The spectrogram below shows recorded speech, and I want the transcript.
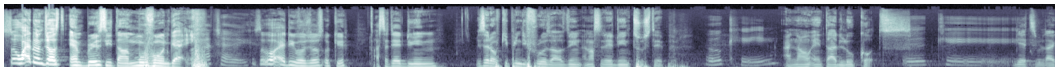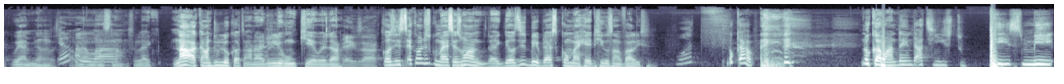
So why don't just embrace it and move on, guy? Actually. so what I did was just okay. I started doing instead of keeping the froze I was doing, and I started doing two step. Okay. I now entered low cuts. Okay. Get to like where I'm, now, Yeah, where I'm at wow. now. So like now I can do low cut and I really won't care whether Exactly. Because in secondary school, my SS one, like there was this baby that's called my head hills and valleys. What? Look up. Look up, and then that thing used to piss me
